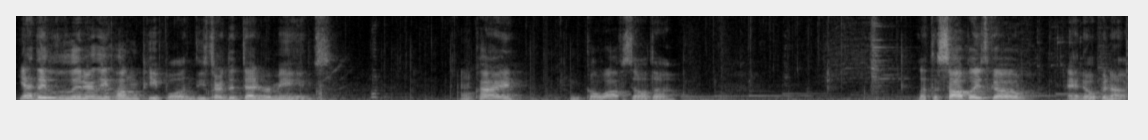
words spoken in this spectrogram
Yeah, they literally hung people and these are the dead remains. Okay. Go off, Zelda. Let the saw blades go and open up.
